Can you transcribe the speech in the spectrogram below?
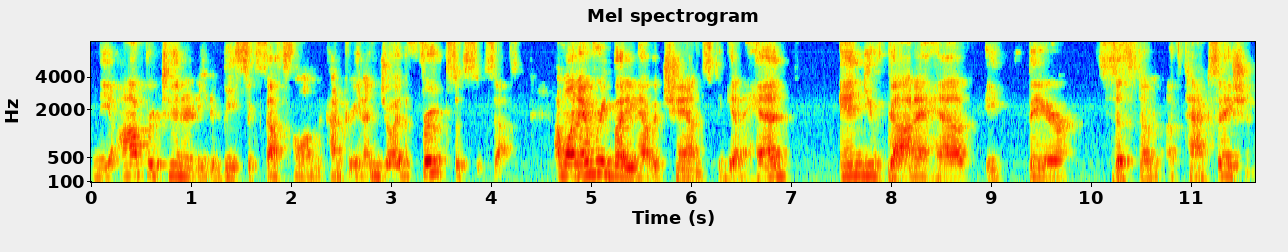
in the opportunity to be successful in the country and enjoy the fruits of success. I want everybody to have a chance to get ahead, and you've got to have a fair system of taxation.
